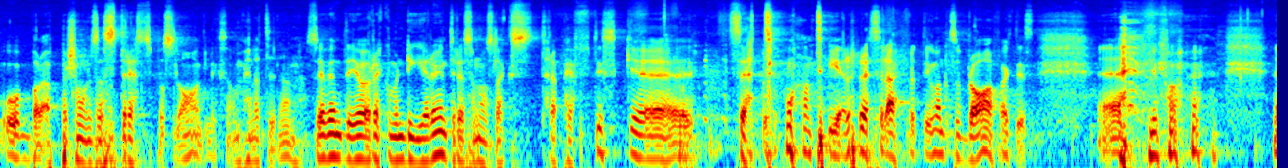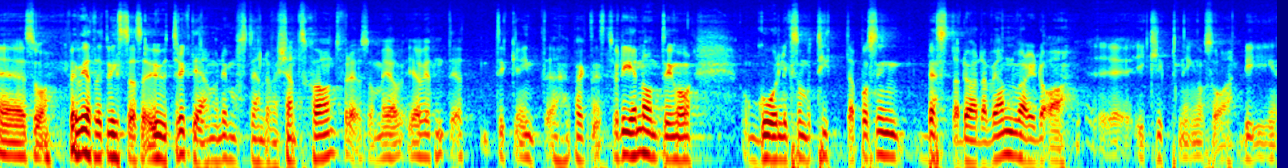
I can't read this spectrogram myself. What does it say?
och bara personlig stresspåslag liksom, hela tiden. Så jag, vet inte, jag rekommenderar inte det som någon slags terapeutisk eh, sätt att hantera det, så där, för det var inte så bra faktiskt. Eh, eh, så. Jag vet att vissa har uttryckt det, men det måste ändå ha känts skönt för det. Så. Men jag, jag, vet inte, jag tycker inte faktiskt. För det är någonting att, att gå liksom och titta på sin bästa döda vän varje dag eh, i klippning och så. Det,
